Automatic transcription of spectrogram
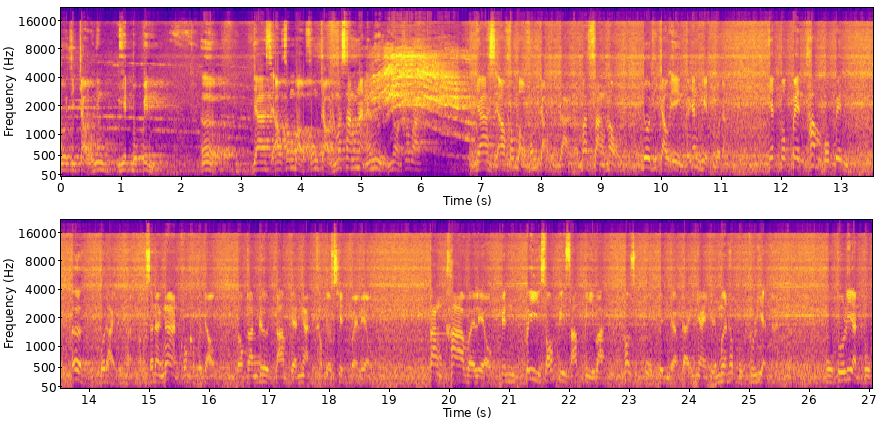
โดยที่เจ้ายังเฮ็ดบ่เป็น เออ อย่าสิเอาคำบอกของเจ้าเนี่ยมาสั่งนั่นอันนี้ย้อนเข้าว่าอย่าสิเอาคำบอกของเจ้าต่างๆเนี่ยมาสั่งเฮาโดยที่เจ้าเองก็ยังเฮ็ดบ่ได้เฮ็ดบ่เป็นทำบ่เป็น เออบ่ได้ทุกท่านแสดงงานของข้าพเจ้าต้อการเดินตามแผนงานที่ข้าพเจ้าเช็ดไว้แล้วตั้งค่าไว้แล้วเป็นปีสองปีสามปีว่าเขาสิปลูกเป็นแบบใดใหญ่จะเหมื่อนเขาปลูกทุเรียนนะครับปลูกทุเรียนปลูก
